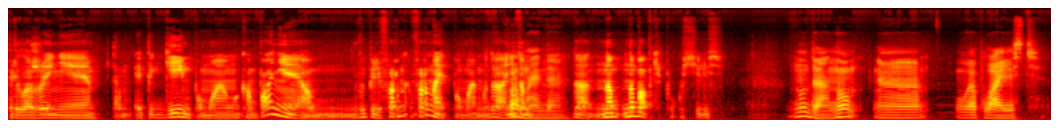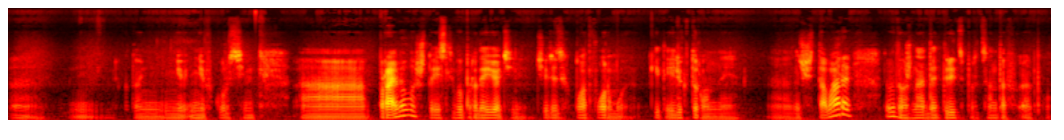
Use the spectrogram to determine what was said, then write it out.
приложение там Epic Game, по-моему, компания, выпили Fortnite, по-моему, да, они Fortnite, там да. Да, на, на бабки покусились. Ну да, но э, у Apple есть, э, кто не, не в курсе, э, правило, что если вы продаете через их платформу какие-то электронные э, значит, товары, то вы должны отдать 30% Apple.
